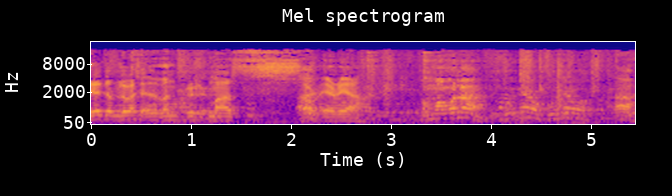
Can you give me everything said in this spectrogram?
Sila jam dua belas Advent Christmas South Area. Kamu mana? Punya, punya. Ah,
